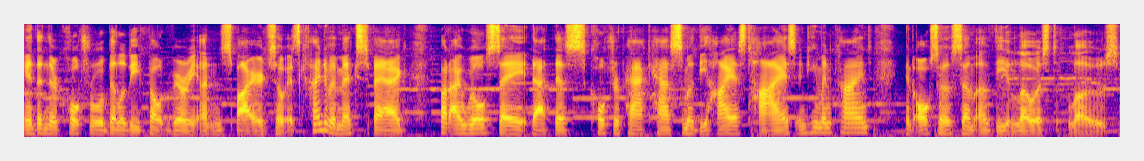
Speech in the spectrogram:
and then their cultural ability felt very uninspired, so it's kind of a mixed bag, but I will say that this culture pack has some of the highest highs in Humankind and also some of the lowest lows.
